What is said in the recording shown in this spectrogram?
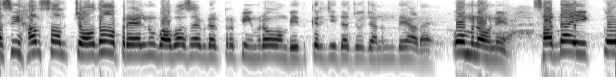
ਅਸੀਂ ਹਰ ਸਾਲ 14 ਅਪ੍ਰੈਲ ਨੂੰ ਬਾਬਾ ਸਾਹਿਬ ਡਾਕਟਰ ਭੀਮ ਰਾਓ ਅੰਬੇਦਕਰ ਜੀ ਦਾ ਜੋ ਜਨਮ ਦਿਹਾੜਾ ਹੈ, ਉਹ ਮਨਾਉਂਦੇ ਆ ਸਾਡਾ ਇੱਕੋ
